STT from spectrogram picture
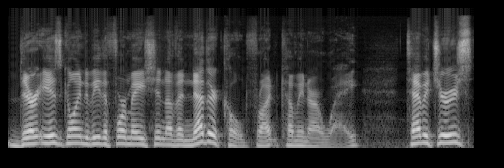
there is going to be the formation of another cold front coming our way. Temperatures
